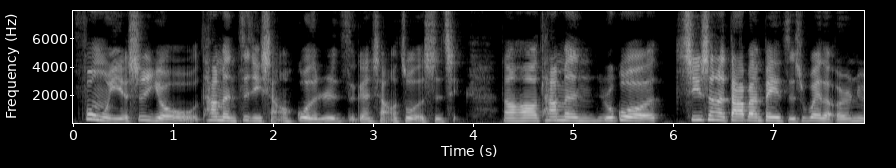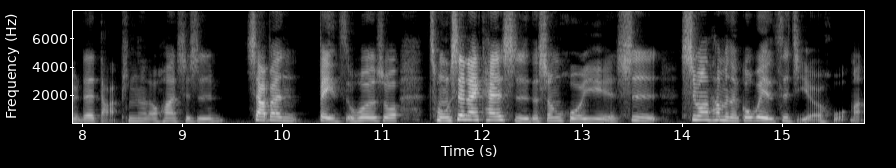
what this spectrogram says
父母也是有他们自己想要过的日子跟想要做的事情。然后他们如果牺牲了大半辈子是为了儿女在打拼了的话，其实下半辈子或者说从现在开始的生活也是希望他们能够为了自己而活嘛。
